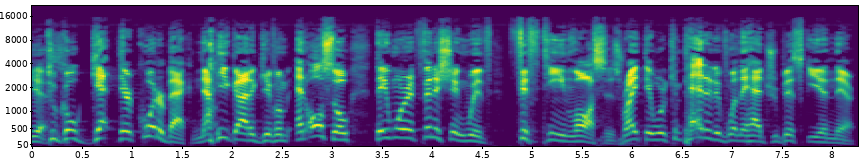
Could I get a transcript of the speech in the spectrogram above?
to go get their quarterback. Now you got to give them, and also they weren't finishing with 15 losses, right? They were competitive when they had Trubisky in there.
